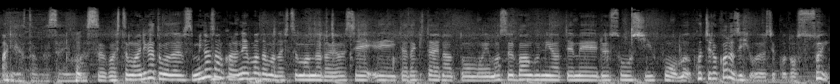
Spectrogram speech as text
ありがとうございます。ご質問ありがとうございます。皆さんからね、まだまだ質問などお寄せえーいただきたいなと思います。番組宛てメール送信フォーム、こちらからぜひお寄せください。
